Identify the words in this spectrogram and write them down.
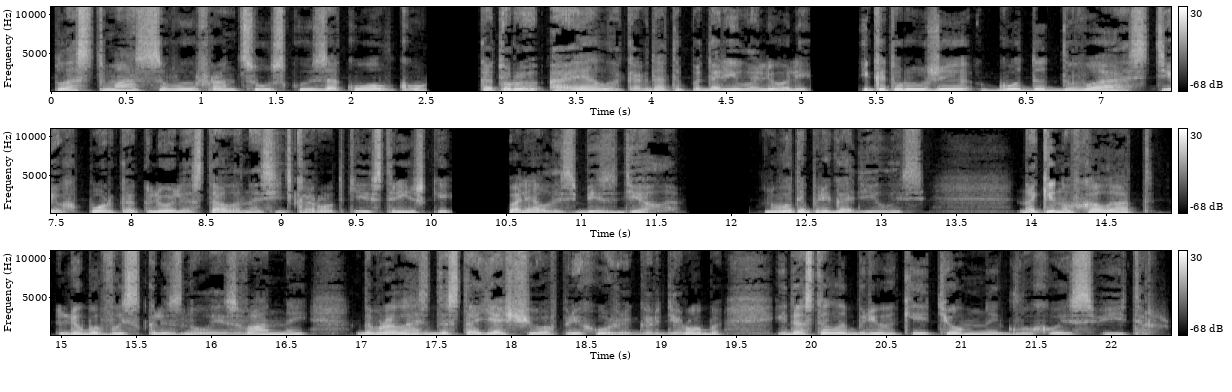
пластмассовую французскую заколку, которую Аэла когда-то подарила Лёле и которая уже года два с тех пор, как Лёля стала носить короткие стрижки, валялась без дела. Вот и пригодилась. Накинув халат, Люба выскользнула из ванной, добралась до стоящего в прихожей гардероба и достала брюки и темный глухой свитер.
